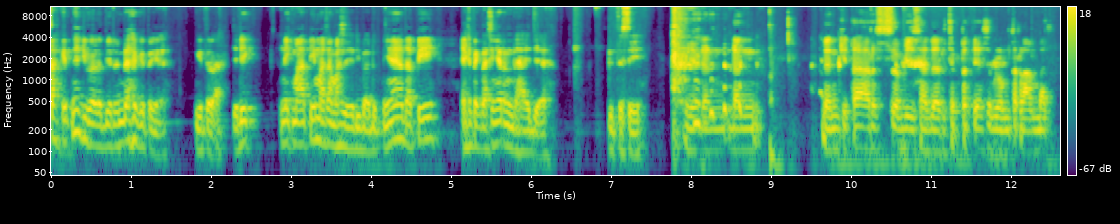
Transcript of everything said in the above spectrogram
sakitnya juga lebih rendah gitu ya gitulah jadi nikmati masa-masa jadi badutnya tapi ekspektasinya rendah aja gitu sih Iya dan dan dan kita harus lebih sadar cepet ya sebelum terlambat.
